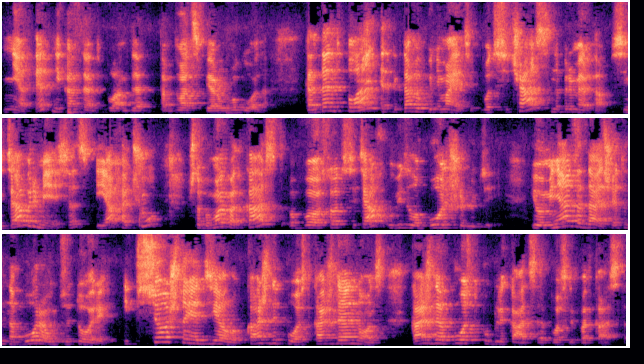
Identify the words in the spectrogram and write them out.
Нет, это не контент-план для там 21 года. Контент-план – это когда вы понимаете, вот сейчас, например, там, сентябрь месяц, и я хочу, чтобы мой подкаст в соцсетях увидело больше людей. И у меня задача – это набор аудитории. И все, что я делаю, каждый пост, каждый анонс, каждая пост-публикация после подкаста,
